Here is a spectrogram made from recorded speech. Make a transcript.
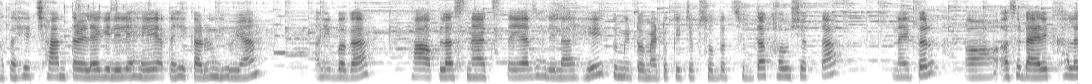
आता हे छान तळल्या गेलेले आहे. आता हे काढून घेऊया. आणि बघा हा आपला स्नॅक्स तयार झालेला आहे. तुम्ही टोमॅटो केचपसोबतसुद्धा खाऊ शकता. नाहीतर असं डायरेक्ट खाल्लं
